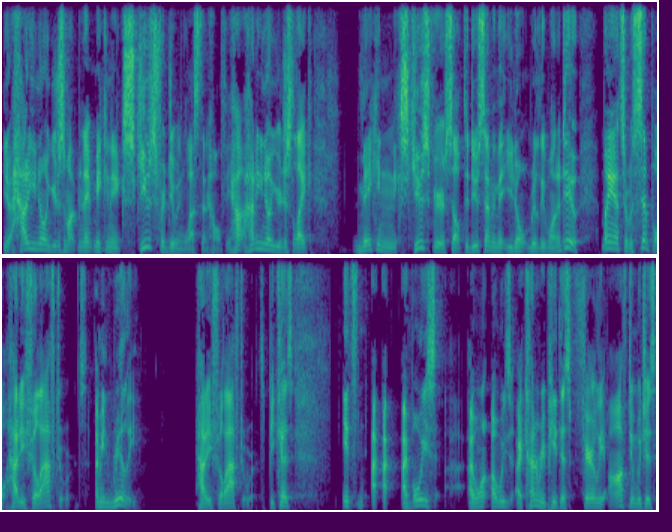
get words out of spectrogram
you know, how do you know you're just not making an excuse for doing less than healthy? How how do you know you're just like making an excuse for yourself to do something that you don't really want to do? My answer was simple. How do you feel afterwards? I mean, really, how do you feel afterwards? Because it's I, I've always I want always I kind of repeat this fairly often, which is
